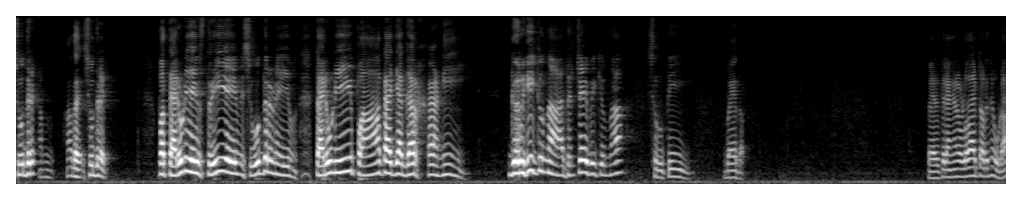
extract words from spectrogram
ശൂദ്രൻ അതെ ശൂദ്രൻ. അപ്പം തരുണിയെയും സ്ത്രീയെയും ശൂദ്രനെയും തരുണീ പാതജഗർഹണി ഗർഹിക്കുന്ന അധിക്ഷേപിക്കുന്ന ശ്രുതി വേദം. വേദത്തിൽ അങ്ങനെ ഉള്ളതായിട്ട് അറിഞ്ഞുകൂടാ.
